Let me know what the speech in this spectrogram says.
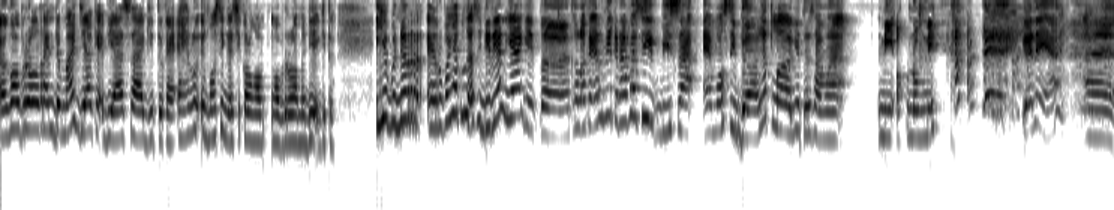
eh, ngobrol random aja kayak biasa gitu. Kayak eh lu emosi gak sih kalau ngob- ngobrol sama dia? Gitu. Iya bener. Eh rupanya aku nggak sendirian ya gitu. Kalau kayak Elmi kenapa sih bisa emosi banget loh gitu sama nih oknum nih. Gimana ya? Eh,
